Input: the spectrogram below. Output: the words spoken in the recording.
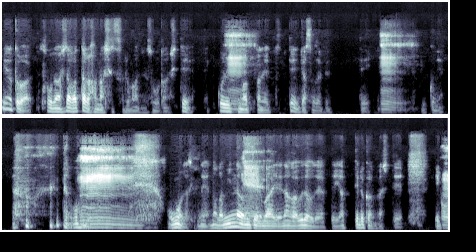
うん、で、あとは相談したかったら話するまで相談して、これで決まったねって言って、じゃあそれでうん、行くね。って思う。んうですん。思うんですけどね。なんかみんなが見てる前で、なんかうだうだやって、やってる感がして、結局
